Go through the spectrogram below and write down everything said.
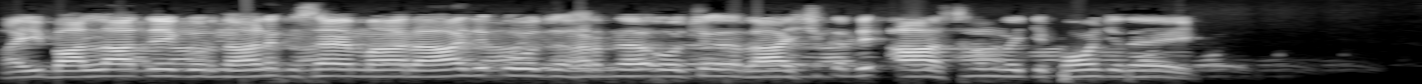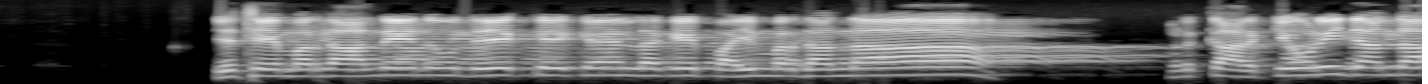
ਭਾਈ ਬਾਲਾ ਤੇ ਗੁਰੂ ਨਾਨਕ ਸਾਹਿਬ ਮਹਾਰਾਜ ਉਸ ਹਰਨ, ਉਸ ਰਾਸ਼ਕ ਦੇ ਆਸ਼ਰਮ ਵਿੱਚ ਪਹੁੰਚ ਰਹੇ। ਜਿੱਥੇ ਮਰਦਾਨੇ ਨੂੰ ਦੇਖ ਕੇ ਕਹਿਣ ਲੱਗੇ, ਭਾਈ ਮਰਦਾਨਾ, ਹੁਣ ਘਰ ਕਿਉਂ ਨਹੀਂ ਜਾਂਦਾ?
